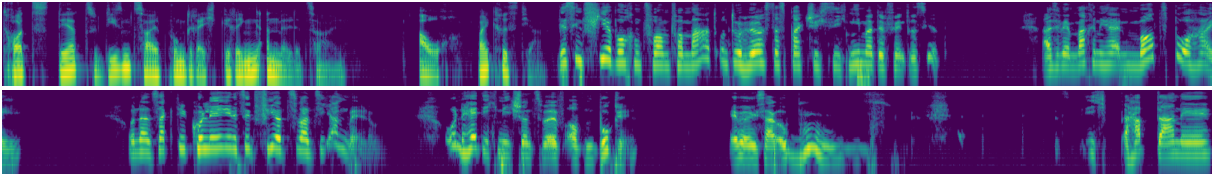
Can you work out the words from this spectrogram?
trotz der zu diesem Zeitpunkt recht geringen Anmeldezahlen. Auch bei Christian. Wir sind vier Wochen vorm Format und du hörst, dass praktisch sich niemand dafür interessiert. Also wir machen hier einen Mordsbohai und dann sagt die Kollegin, es sind 24 Anmeldungen. Und hätte ich nicht schon zwölf auf dem Buckel, würde ich sagen, oh, ich habe da eine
